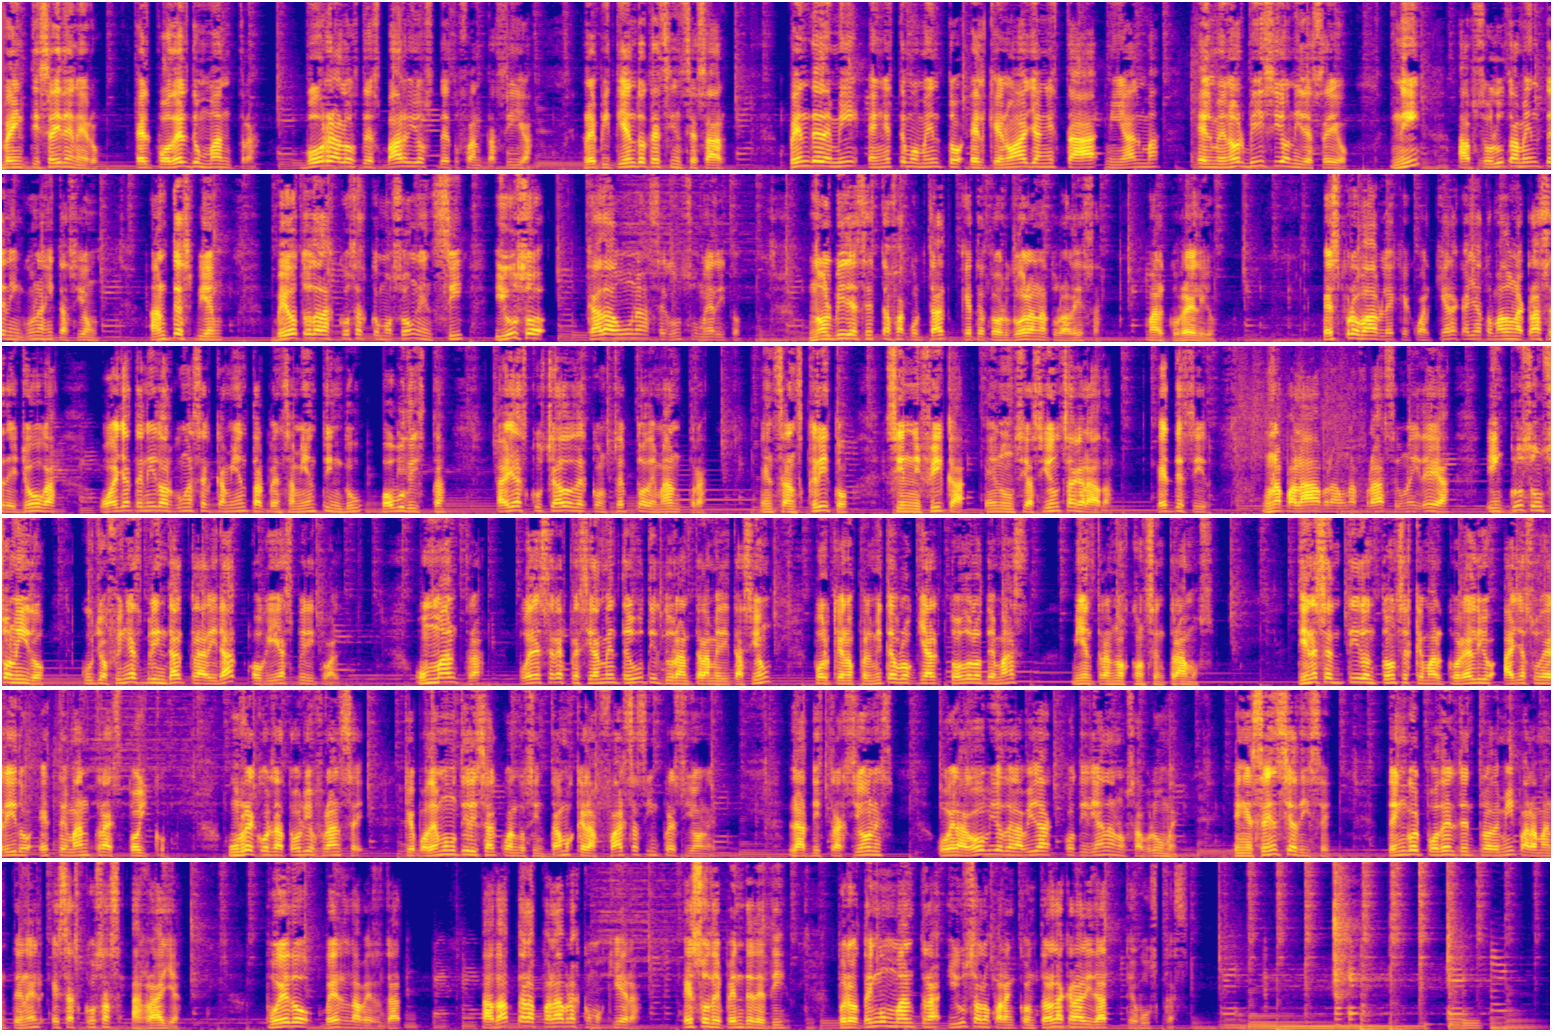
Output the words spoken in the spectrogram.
26 de enero. El poder de un mantra. Borra los desbarrios de tu fantasía, repitiéndote sin cesar. Pende de mí en este momento el que no haya en esta mi alma el menor vicio ni deseo, ni absolutamente ninguna agitación. Antes bien, veo todas las cosas como son en sí y uso cada una según su mérito. No olvides esta facultad que te otorgó la naturaleza. Marco Aurelio. Es probable que cualquiera que haya tomado una clase de yoga o haya tenido algún acercamiento al pensamiento hindú o budista haya escuchado del concepto de mantra. En sánscrito significa enunciación sagrada, es decir, una palabra, una frase, una idea, incluso un sonido cuyo fin es brindar claridad o guía espiritual. Un mantra puede ser especialmente útil durante la meditación porque nos permite bloquear todos los demás mientras nos concentramos. Tiene sentido entonces que Marco Aurelio haya sugerido este mantra estoico, un recordatorio francés que podemos utilizar cuando sintamos que las falsas impresiones, las distracciones o el agobio de la vida cotidiana nos abrume. En esencia dice, tengo el poder dentro de mí para mantener esas cosas a raya. Puedo ver la verdad. Adapta las palabras como quiera. Eso depende de ti. Pero tengo un mantra y úsalo para encontrar la claridad que buscas.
